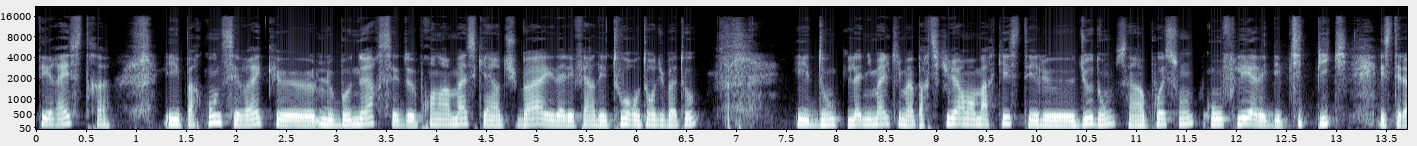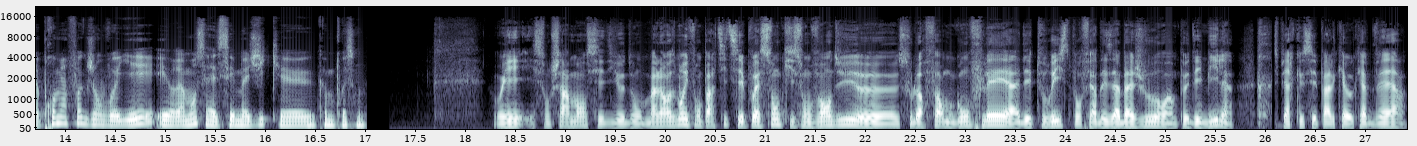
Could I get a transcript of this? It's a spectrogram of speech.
terrestres. Et par contre, c'est vrai que le bonheur, c'est de prendre un masque et un tuba et d'aller faire des tours autour du bateau. Et donc l'animal qui m'a particulièrement marqué, c'était le diodon. C'est un poisson gonflé avec des petites piques. Et c'était la première fois que j'en voyais. Et vraiment, c'est assez magique euh, comme poisson. Oui, ils sont charmants ces diodons. Malheureusement, ils font partie de ces poissons qui sont vendus euh, sous leur forme gonflée à des touristes pour faire des abat-jours un peu débiles. J'espère que c'est pas le cas au Cap Vert.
